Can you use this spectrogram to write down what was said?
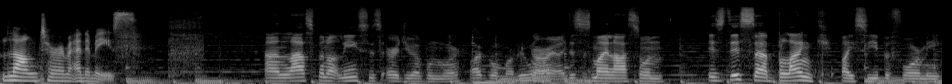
long-term enemies. And last but not least is, or do you have one more? I've one more. Have you one All more? right, this is my last one. Is this a blank I see before me?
